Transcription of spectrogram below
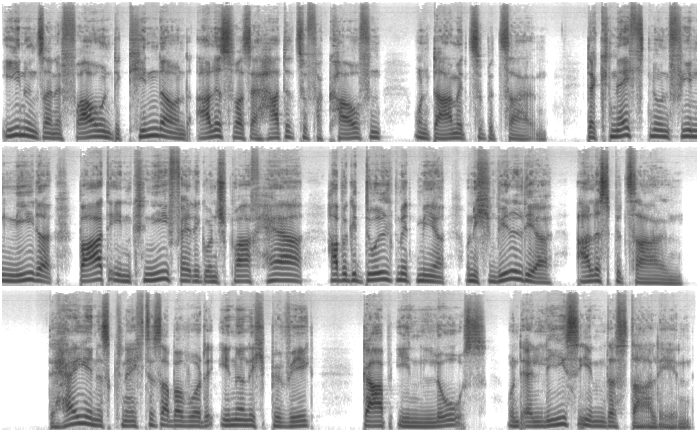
ihn und seine Frau und die Kinder und alles, was er hatte, zu verkaufen und damit zu bezahlen. Der Knecht nun fiel nieder, bat ihn kniefällig und sprach, Herr, habe Geduld mit mir, und ich will dir alles bezahlen. Der Herr jenes Knechtes aber wurde innerlich bewegt, gab ihn los, und er ließ ihm das Darlehen.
